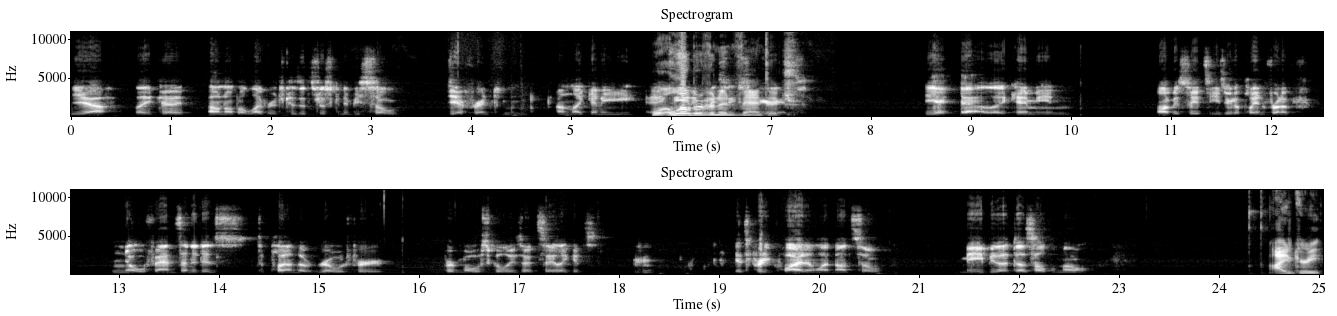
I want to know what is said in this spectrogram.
Yeah, like I, I don't know about leverage because it's just going to be so different and unlike any. Well, a little bit of an anybody's advantage. Yeah, yeah, like I mean, obviously it's easier to play in front of no fans than it is to play on the road for for most goalies. I'd say like it's it's pretty quiet and whatnot, so maybe that does help them out. I agree.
